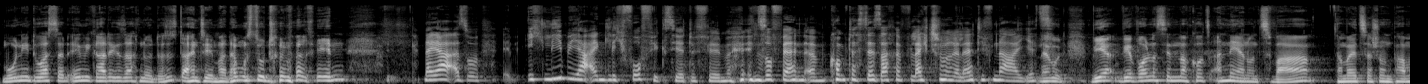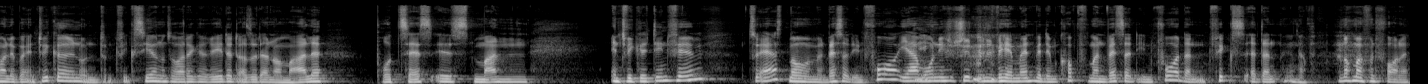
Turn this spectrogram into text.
Moni, du hast dann irgendwie gerade gesagt, nur das ist dein Thema, da musst du drüber reden. Naja, also ich liebe ja eigentlich vorfixierte Filme. Insofern ähm, kommt das der Sache vielleicht schon relativ nahe jetzt. Na gut, wir, wir wollen uns dem noch kurz annähern. Und zwar haben wir jetzt ja schon ein paar Mal über Entwickeln und, und Fixieren und so weiter geredet. Also der normale Prozess ist, man entwickelt den Film zuerst, man, man wässert ihn vor. Ja, Moni schüttelt vehement mit dem Kopf. Man wässert ihn vor, dann fix, äh, dann nochmal von vorne.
